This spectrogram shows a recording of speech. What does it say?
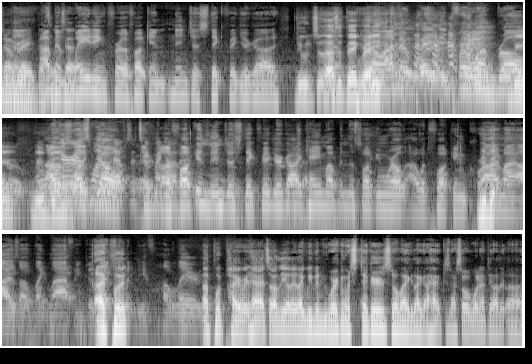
No, thing. right. That's I've been up. waiting for a fucking ninja stick figure guy. Dude. So that's the thing, Yo, ready? I've been waiting for one, bro. We I was There like, yo, I'll have to take if a fucking ninja stick figure guy came up in this fucking world, I would fucking cry been- my eyes out like laughing I because that shit put- would be hilarious. I put pirate hats on the other. Like we've been working with stickers, so like like I had because I sold one at the other uh,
